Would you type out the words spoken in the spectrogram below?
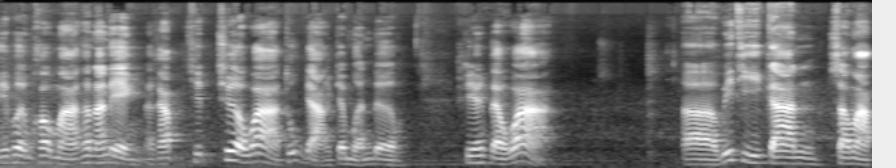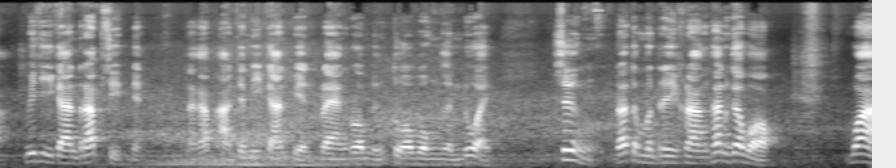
ที่เพิ่มเข้ามาเท่านั้นเองนะครับคิดเชื่อว่าทุกอย่างจะเหมือนเดิม เพียงแต่ว่าวิธีการสมัครวิธีการรับสิทธิ์เนี่ยนะครับอาจจะมีการเปลี่ยนแปลงรวมถึงตัววงเงินด้วย ซึ่งรัฐมนตรีคลังท่านก็บอกว่า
